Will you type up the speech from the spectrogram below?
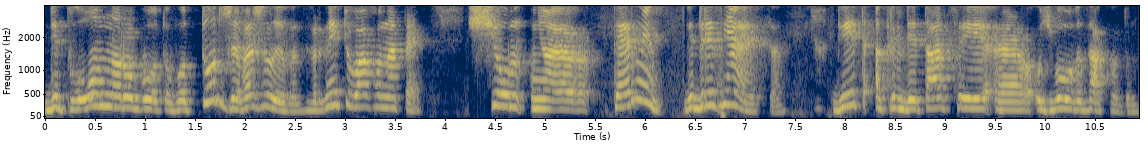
дипломну роботу. От тут же важливо зверніть увагу на те, що е, термін відрізняється від акредитації е, учбового закладу.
